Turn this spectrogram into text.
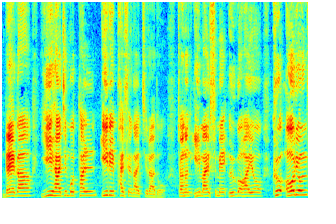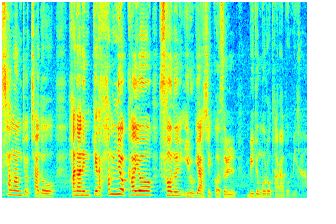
내가 이해하지 못할 일이 발생할지라도 저는 이 말씀에 의거하여 그 어려운 상황조차도 하나님께서 합력하여 선을 이루게 하실 것을 믿음으로 바라봅니다.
